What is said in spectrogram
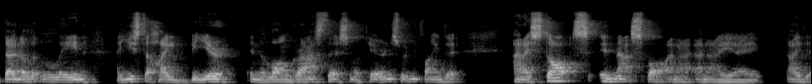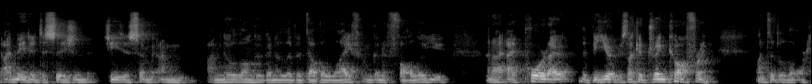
down a little lane. I used to hide beer in the long grass there, so my parents wouldn't find it. And I stopped in that spot, and I and I uh, I, I, made a decision. Jesus, I'm I'm I'm no longer going to live a double life. I'm going to follow you. And I, I, poured out the beer. It was like a drink offering unto the Lord.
